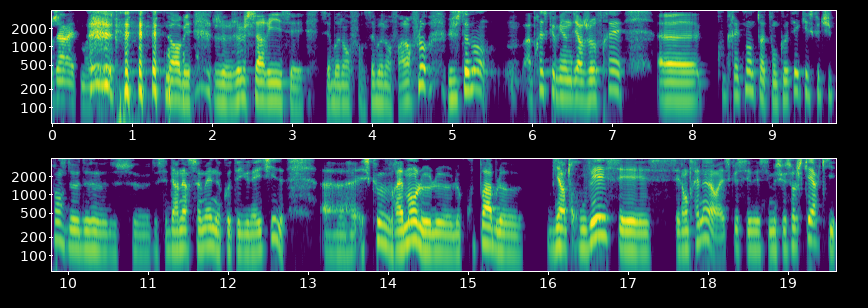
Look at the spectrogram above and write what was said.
j'arrête, hein, moi. non, mais je, je le charrie, c'est, c'est bon enfant, c'est bon enfant. Alors Flo, justement, après ce que vient de dire Geoffrey, euh, concrètement, toi, ton côté, qu'est-ce que tu penses de, de, de, ces dernières semaines côté United? Euh, Est-ce que vraiment le, le, coupable bien trouvé, c'est l'entraîneur? Est-ce que c'est Monsieur Solskjaer qui,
